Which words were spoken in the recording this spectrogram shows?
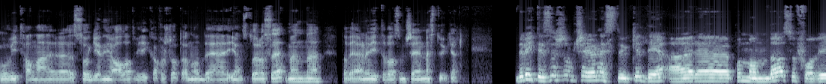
Hvorvidt han er eh, så genial at vi ikke har forstått det ennå, det gjenstår å se. Men eh, da vil jeg gjerne vite hva som skjer neste uke. Det viktigste som skjer neste uke, det er eh, på mandag så får vi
